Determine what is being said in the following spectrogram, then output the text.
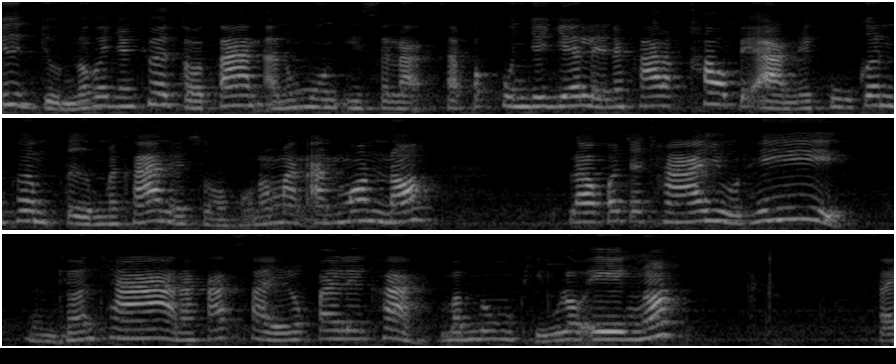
ยืดหยุ่นแล้วก็ยังช่วยต่อต้านอนุมูลอิสระสรรพคุณเยอะๆเลยนะคะ เข้าไปอ่านใน Google เพิ่มเติมนะคะ ในส่วนของน้ำมันอัลมอนด์เนาะเราก็จะใช้อยู่ที่หนึ่งช้อนชานะคะ ใส่ลงไปเลยค่ะบำรุงผิวเราเองเนาะใส่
